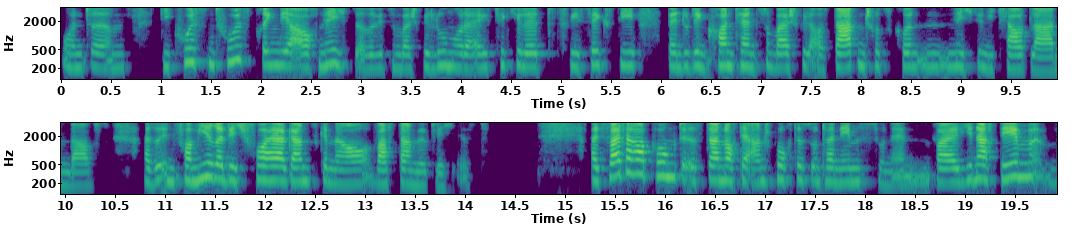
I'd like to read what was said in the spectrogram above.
Und ähm, die coolsten Tools bringen dir auch nichts, also wie zum Beispiel Loom oder Articulate 360, wenn du den Content zum Beispiel aus Datenschutzgründen nicht in die Cloud laden darfst. Also informiere dich vorher ganz genau, was da möglich ist. Als weiterer Punkt ist dann noch der Anspruch des Unternehmens zu nennen, weil je nachdem,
